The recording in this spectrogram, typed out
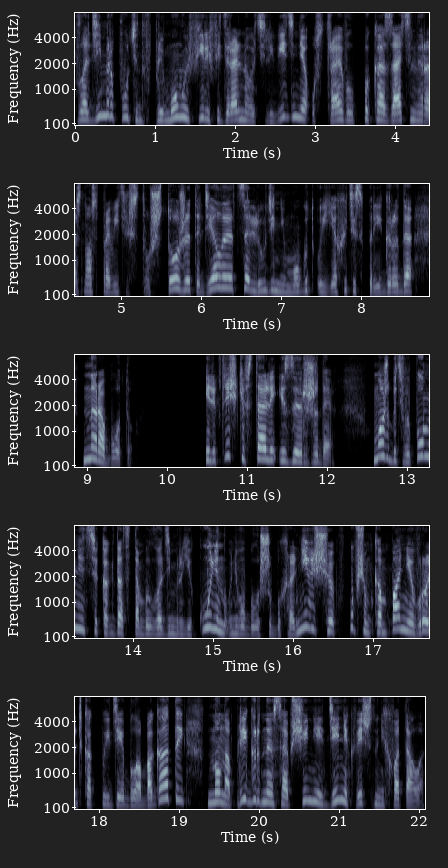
Владимир Путин в прямом эфире федерального телевидения устраивал показательный разнос правительству. Что же это делается? Люди не могут уехать из пригорода на работу. Электрички встали из-за РЖД. Может быть, вы помните, когда-то там был Владимир Якунин, у него было шубохранилище. В общем, компания вроде как, по идее, была богатой, но на пригородное сообщение денег вечно не хватало,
